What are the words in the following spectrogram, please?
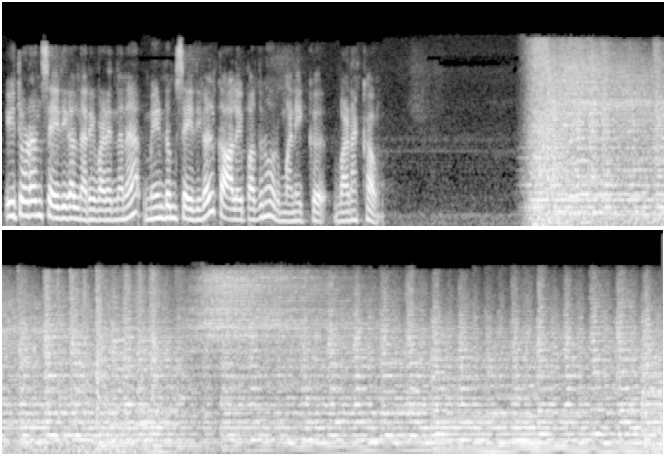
இத்துடன் செய்திகள் நிறைவடைந்தன. மீண்டும் செய்திகள் காலை பதினோரு மணிக்கு. வணக்கம்.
